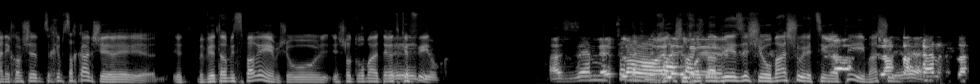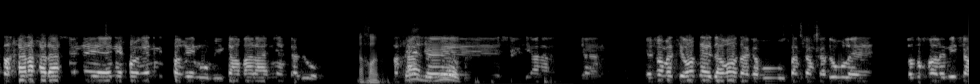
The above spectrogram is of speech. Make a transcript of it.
אני חושב שהם צריכים שחקן שמביא יותר מספרים, שיש לו תרומה יותר התקפית. בדיוק. אז הם קצת עכשיו. להביא איזשהו משהו יצירתי, משהו... לשחקן החדש אין- מספרים, הוא בעיקר בא להניע כדור. נכון. כן, בדיוק. כן. יש לו מסירות נהדרות, אגב, הוא שם שם כדור ל... לא זוכר למי שם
